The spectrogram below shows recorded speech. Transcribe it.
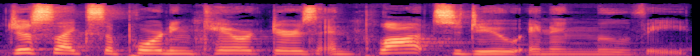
just like supporting characters and plots do in a movie.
